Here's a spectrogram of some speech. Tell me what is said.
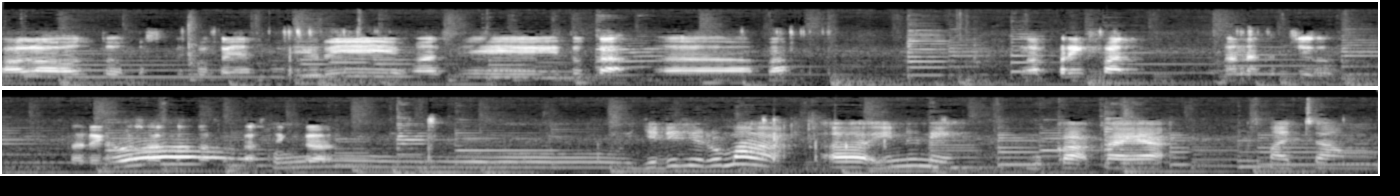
kalau untuk kesibukannya sendiri masih itu kak eh, apa ngeprivat anak kecil dari kelas satu sampai kelas tiga Oh, jadi di rumah eh, ini nih buka kayak semacam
